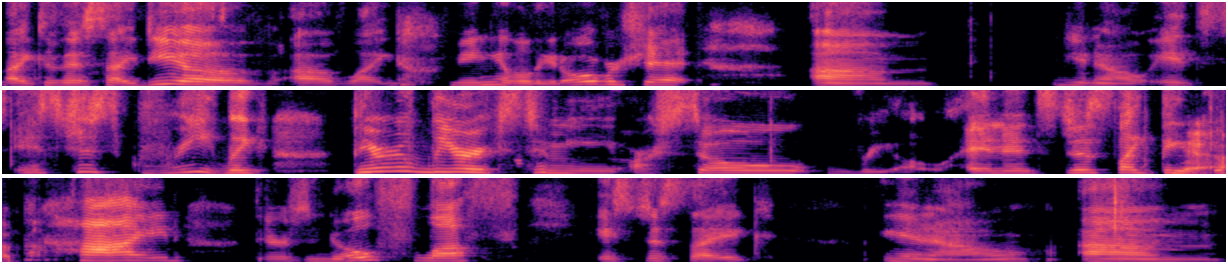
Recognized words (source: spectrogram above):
Like this idea of, of like being able to get over shit. Um, you know, it's it's just great. Like their lyrics to me are so real. And it's just like they yeah. don't hide. There's no fluff. It's just like, you know, um,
